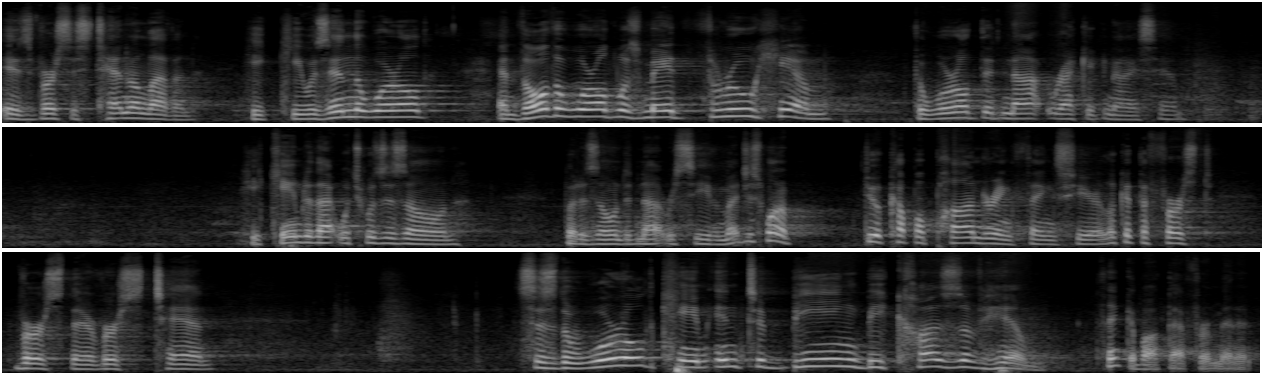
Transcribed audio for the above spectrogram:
is verses 10 and 11. He, he was in the world, and though the world was made through him, the world did not recognize him. He came to that which was his own, but his own did not receive him. I just want to do a couple pondering things here. Look at the first verse there, verse 10. It says, The world came into being because of him. Think about that for a minute.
